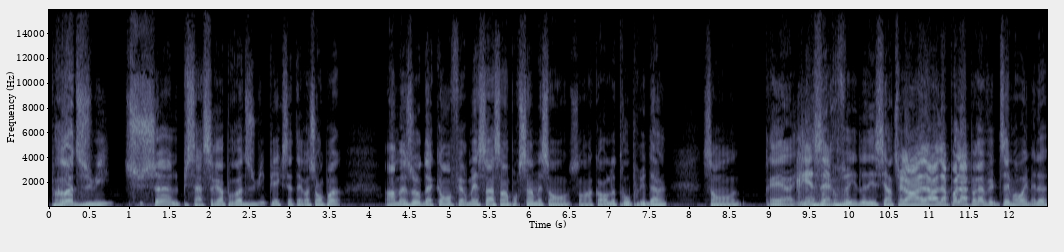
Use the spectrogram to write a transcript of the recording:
produit tout seul, puis ça se reproduit, puis etc. Ils sont pas en mesure de confirmer ça à 100% mais sont, sont encore là trop prudents. sont très réservés, là, les scientifiques. On n'a pas la preuve ultime. Oui, mais là,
